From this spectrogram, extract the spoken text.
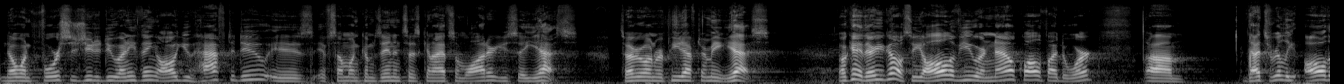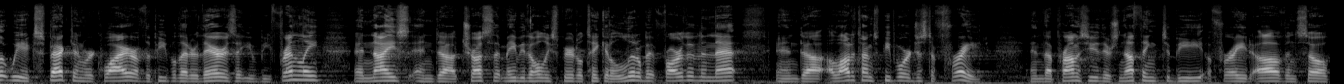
no one forces you to do anything. All you have to do is if someone comes in and says, Can I have some water? You say yes. So everyone repeat after me yes. Okay, there you go. See, all of you are now qualified to work. Um, that's really all that we expect and require of the people that are there is that you be friendly and nice and uh, trust that maybe the Holy Spirit will take it a little bit farther than that. And uh, a lot of times people are just afraid. And I promise you, there's nothing to be afraid of. And so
